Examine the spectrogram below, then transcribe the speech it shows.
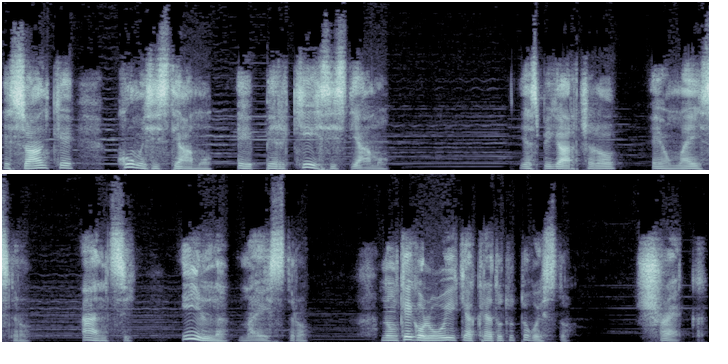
e so anche come esistiamo e perché esistiamo. E a spiegarcelo è un maestro, anzi, il maestro, nonché colui che ha creato tutto questo, Shrek.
